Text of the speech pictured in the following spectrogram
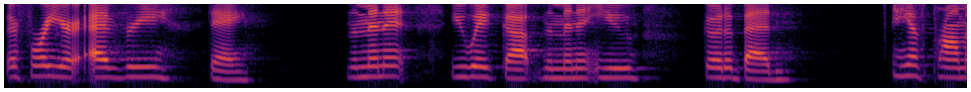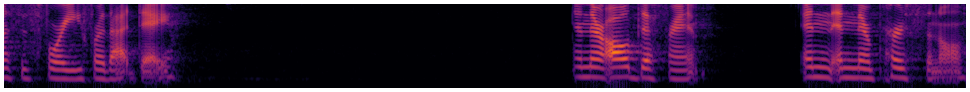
They're for your every day. The minute you wake up, the minute you go to bed, He has promises for you for that day. And they're all different and, and they're personal.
